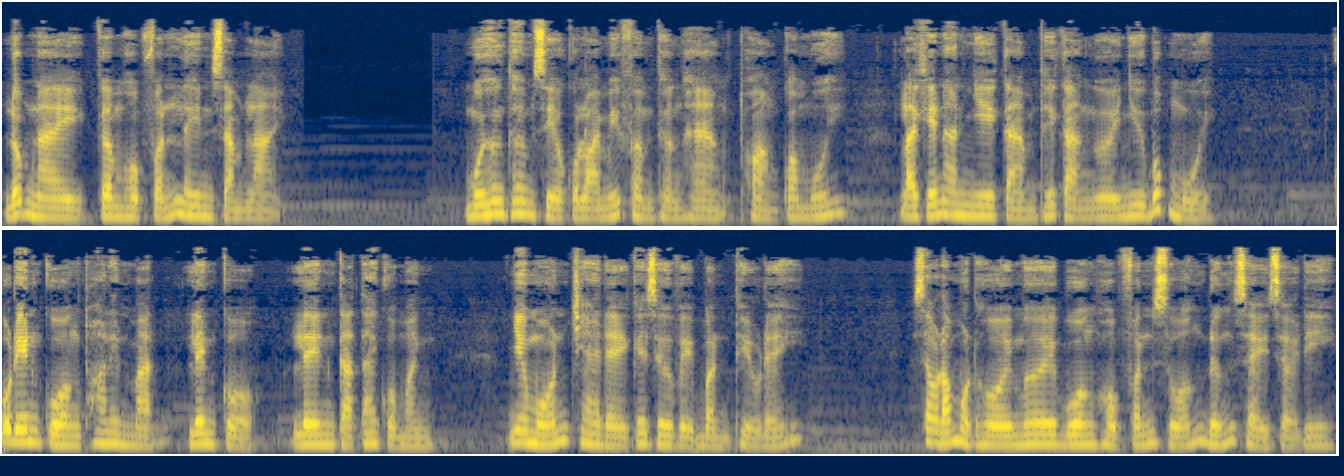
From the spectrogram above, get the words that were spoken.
Lúc này cầm hộp phấn lên giảm lại. Mùi hương thơm dịu của loại mỹ phẩm thường hàng thoảng qua mũi lại khiến An Nhi cảm thấy cả người như bốc mùi. Cô điên cuồng thoa lên mặt, lên cổ, lên cả tay của mình như muốn che đầy cái dư vị bẩn thỉu đấy. Sau đó một hồi mới buông hộp phấn xuống đứng dậy rời đi.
